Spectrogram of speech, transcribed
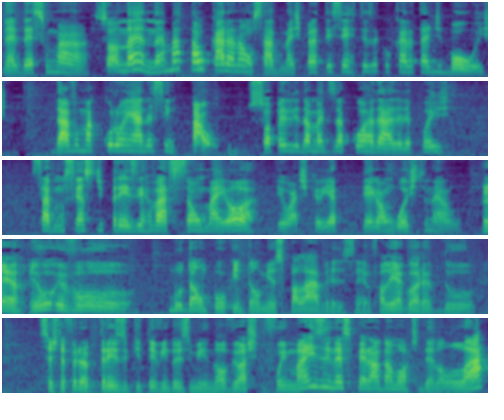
né? Desse uma. Só, né? Não é matar o cara, não, sabe? Mas para ter certeza que o cara tá de boas. Dava uma coronhada assim, pau, só para ele dar uma desacordada. Depois, sabe, um senso de preservação maior, eu acho que eu ia pegar um gosto nela. É, eu, eu vou mudar um pouco então minhas palavras, né? Eu falei agora do Sexta-feira 13 que teve em 2009, eu acho que foi mais inesperada a morte dela lá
